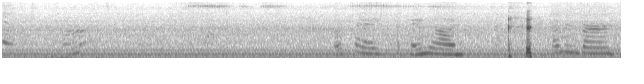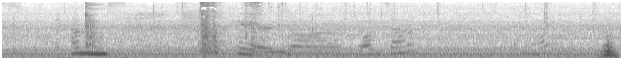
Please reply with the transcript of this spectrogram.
Huh? Okay, hang on. Hummingbirds. Hummings. Here you are. You want some? You want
